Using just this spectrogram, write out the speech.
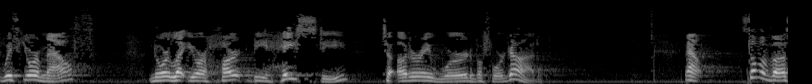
with your mouth nor let your heart be hasty to utter a word before God. Now, some of us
